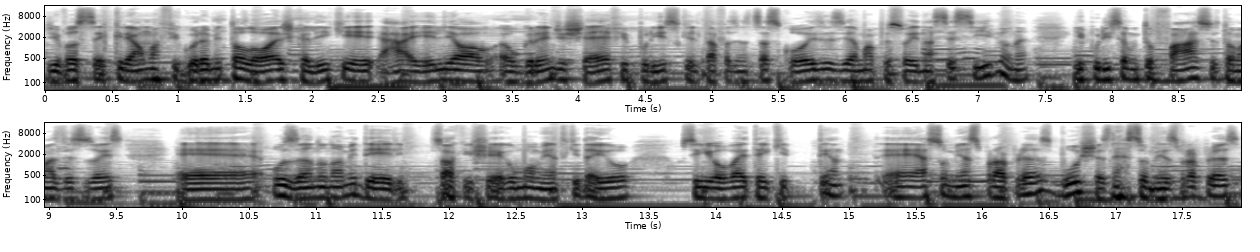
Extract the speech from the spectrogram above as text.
de você criar uma figura mitológica ali que ah, ele é o, é o grande chefe, por isso que ele está fazendo essas coisas e é uma pessoa inacessível, né? E por isso é muito fácil tomar as decisões é, usando o nome dele. Só que chega um momento que daí o, o CEO vai ter que tentar, é, assumir as próprias buchas, né? Assumir as próprias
